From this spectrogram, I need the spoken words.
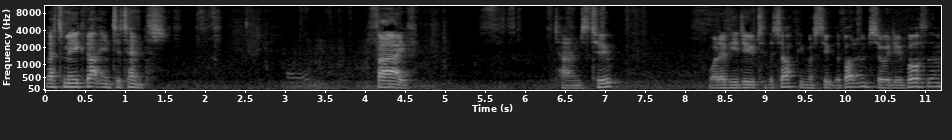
Let's make that into tenths. Five times 2. Whatever you do to the top, you must do to the bottom. So we do both of them.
